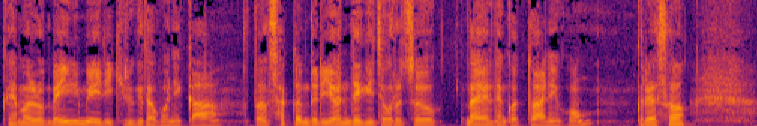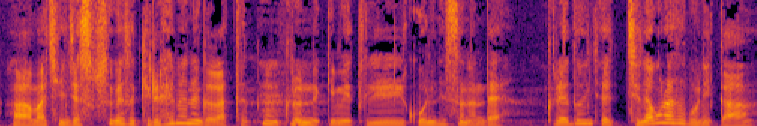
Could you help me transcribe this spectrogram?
그야말로 매일매일이 기록이다 보니까 어떤 사건들이 연대기적으로 쭉 나열된 것도 아니고 그래서 아, 마치 이제 숲속에서 길을 헤매는 것 같은 그런 느낌이 들곤 했었는데 그래도 이제 지나고 나서 보니까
